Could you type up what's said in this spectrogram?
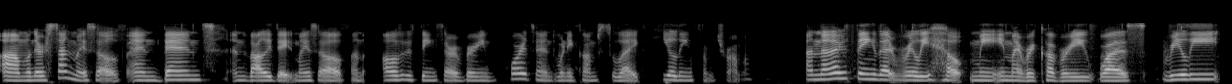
um, understand myself and bend and validate myself and all of the things that are very important when it comes to like healing from trauma another thing that really helped me in my recovery was really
